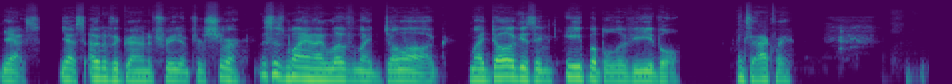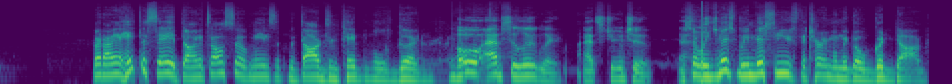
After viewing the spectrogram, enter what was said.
Yes, yes, out of the ground of freedom for sure. This is why I love my dog. My dog is incapable of evil. Exactly. But I hate to say it, Don. It also means that the dog's incapable of good. Really. Oh, absolutely. That's true too. so we mis we misuse the term when we go good dog.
